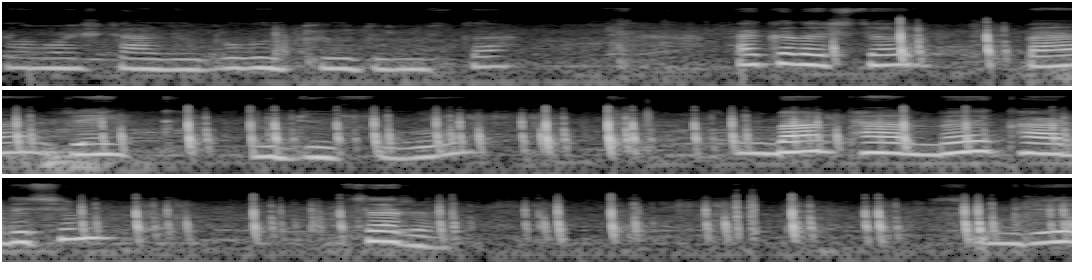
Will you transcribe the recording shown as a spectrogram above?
Kanalıma hoş geldiniz. Bugünkü videomuzda arkadaşlar ben renk videosu bu. Şimdi ben pembe, kardeşim sarı. Şimdi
